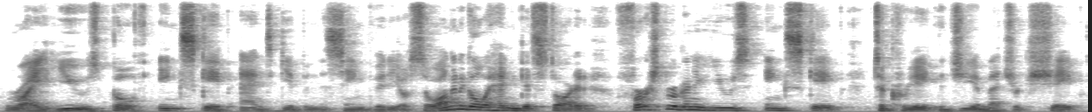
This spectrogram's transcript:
where I use both Inkscape and GIMP in the same video. So I'm going to go ahead and get started. First we're going to use Inkscape to create the geometric shape.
